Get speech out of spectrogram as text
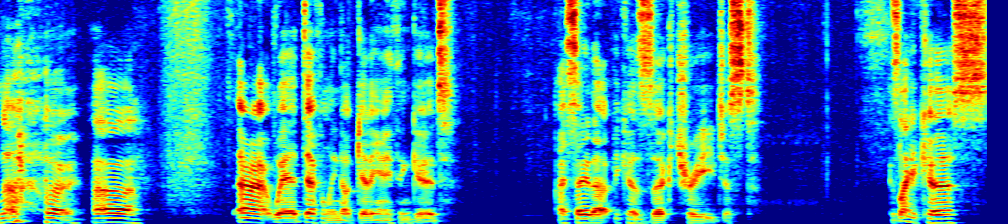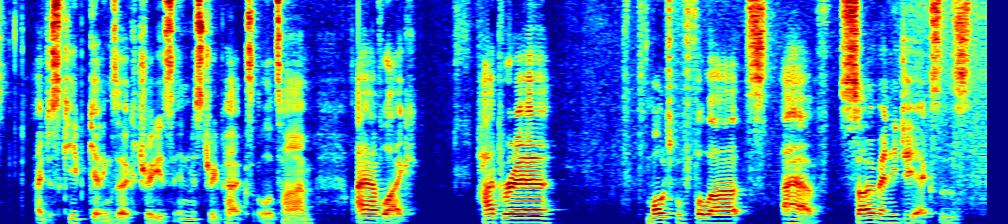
No. Uh, Alright, we're definitely not getting anything good. I say that because Xurkitree just is like a curse. I just keep getting Xurkitrees in mystery packs all the time. I have like hyper rare, multiple full arts. I have so many GXs.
